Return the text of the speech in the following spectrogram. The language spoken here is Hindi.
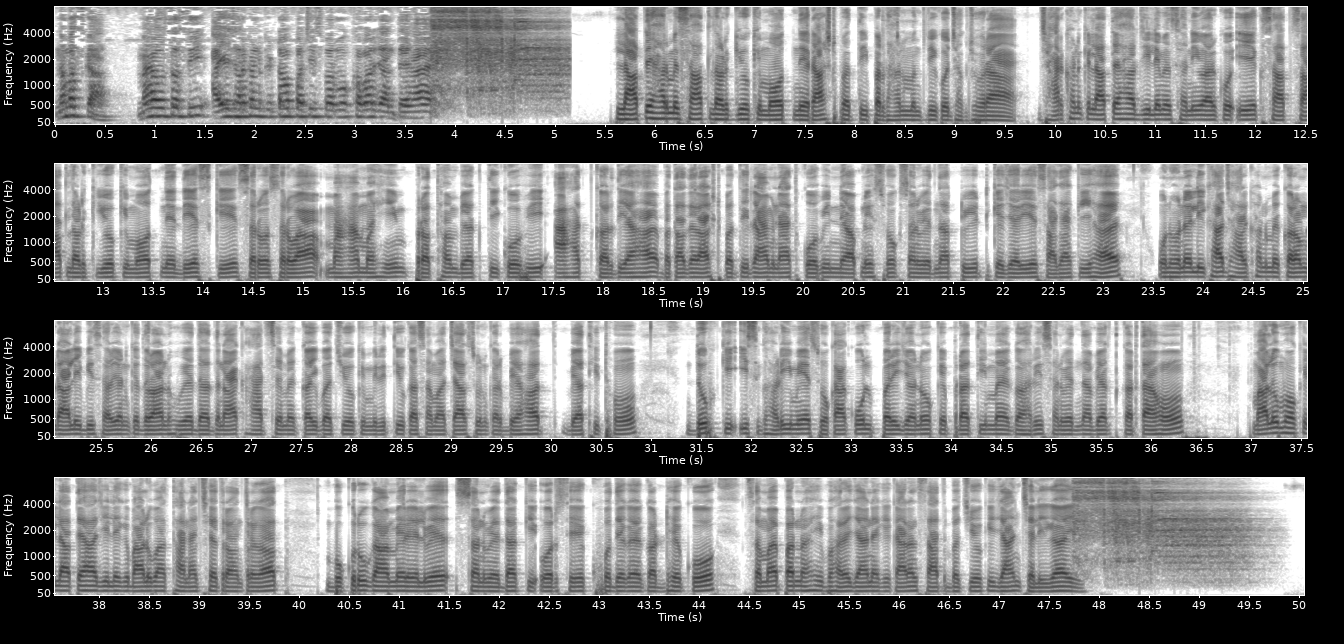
नमस्कार, मैं हूँ शशि। आइए झारखंड की टॉप 25 प्रमुख खबर जानते हैं। लातेहार में सात लड़कियों की मौत ने राष्ट्रपति प्रधानमंत्री को झकझोरा। झारखंड के लातेहार ज़िले में शनिवार को एक साथ सात लड़कियों की मौत ने देश के सर्वसर्वा महामहिम प्रथम व्यक्ति को भी आहत कर दिया है। बता दें, राष्ट्रपति रामनाथ कोविंद ने अपनी शोक संवेदना ट्वीट के ज़रिए साझा की है। उन्होंने लिखा, झारखंड में करमडाली विसर्जन के दौरान हुए दर्दनाक हादसे में कई बच्चियों की मृत्यु का समाचार सुनकर बेहद व्यथित हूँ। दुख की इस घड़ी में शोकाकुल परिजनों के प्रति मैं गहरी संवेदना व्यक्त करता हूँ। मालूम हो कि लातेहार ज़िले के बालूबाग थाना क्षेत्र अंतर्गत बुकरू गाँव में रेलवे संवेदक की ओर से खोदे गए गड्ढे को समय पर नहीं भरे जाने के कारण सात बच्चियों की जान चली गई।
